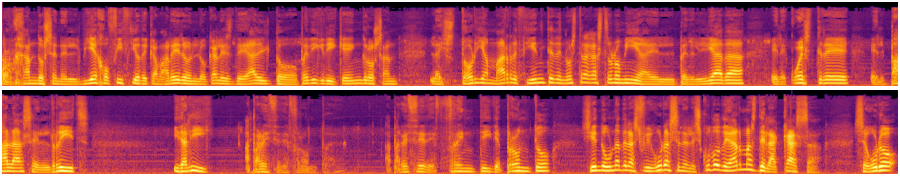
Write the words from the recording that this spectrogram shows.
forjándose en el viejo oficio de camarero en locales de alto pedigrí que engrosan la historia más reciente de nuestra gastronomía, el Perellada, el Ecuestre, el Palace, el Ritz. Y Dalí aparece de pronto, ¿eh? aparece de frente y de pronto, siendo una de las figuras en el escudo de armas de la casa. Seguro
